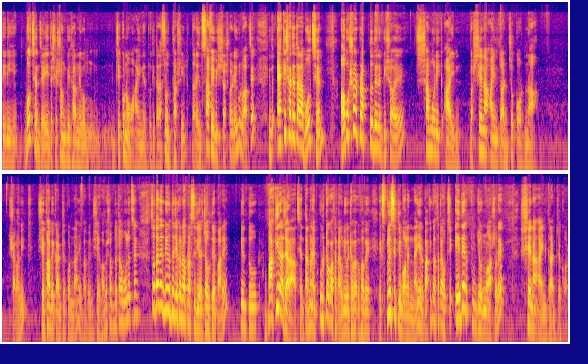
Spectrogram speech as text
তিনি বলছেন যে এই দেশের সংবিধান এবং যে কোনো আইনের প্রতি তারা শ্রদ্ধাশীল, তারা ইনসাফে বিশ্বাস করে, এগুলো আছে। কিন্তু একই সাথে তারা বলছেন, অবসরপ্রাপ্তদের বিষয়ে সামরিক আইন বা সেনা আইন কার্যকর না। স্বাভাবিক। সেভাবে কার্যকর না, এভাবে সেভাবে শব্দটাও বলেছেন। তো তাদের বিরুদ্ধে যে কোনো প্রসিডিওর চলতে পারে, কিন্তু বাকিরা যারা আছেন, তার মানে উল্টো কথাটা উনি ওইভাবে এক্সপ্লিসিটলি বলেন নাই, এর বাকি কথাটা হচ্ছে এদের জন্য আসলে সেনা আইন কার্যকর।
